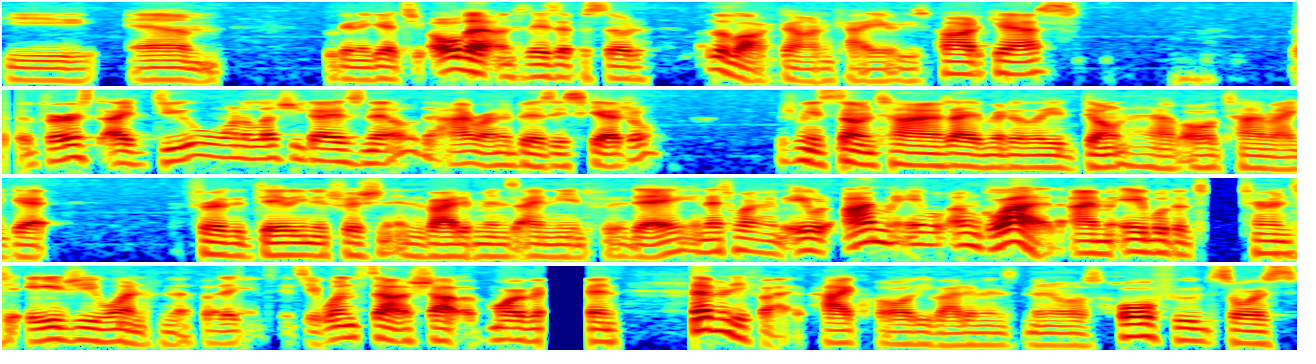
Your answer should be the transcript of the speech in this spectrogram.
p.m. We're going to get to all that on today's episode of the Locked On Coyotes podcast. But first, I do want to let you guys know that I run a busy schedule, which means sometimes I admittedly don't have all the time I get for the daily nutrition and vitamins I need for the day, and that's why I'm able. I'm able. I'm glad I'm able to turn to AG1 from the Athletic. It's your one-stop shop of more than 75 high-quality vitamins, minerals, whole food source,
